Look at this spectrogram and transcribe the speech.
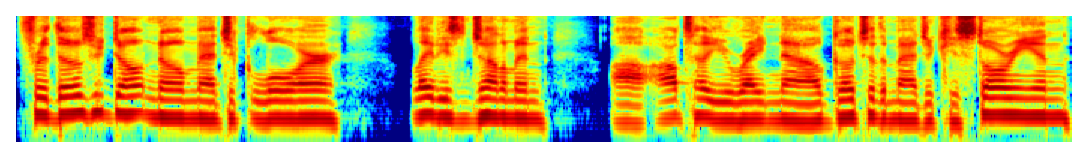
for those who don't know magic lore, ladies and gentlemen, uh, I'll tell you right now, go to the magic historian.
